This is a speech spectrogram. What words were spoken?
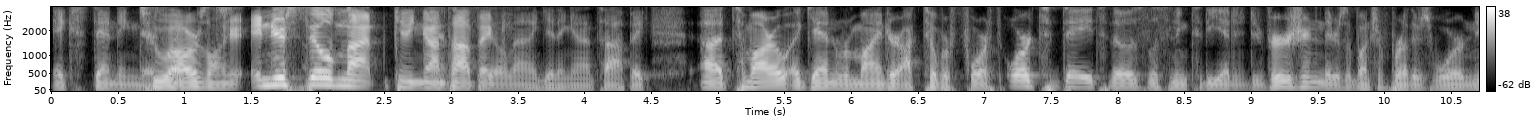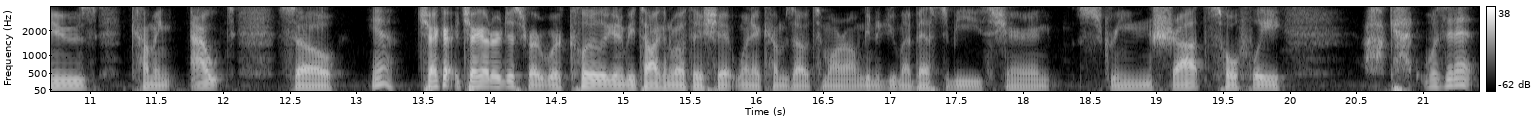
extending this Two like, hours longer. And you're still not getting on topic. Still not getting on topic. Uh, tomorrow, again, reminder October 4th, or today to those listening to the edited version, there's a bunch of Brothers War news coming out. So, yeah, check out check out our Discord. We're clearly going to be talking about this shit when it comes out tomorrow. I'm going to do my best to be sharing screenshots. Hopefully, oh God, was it at?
